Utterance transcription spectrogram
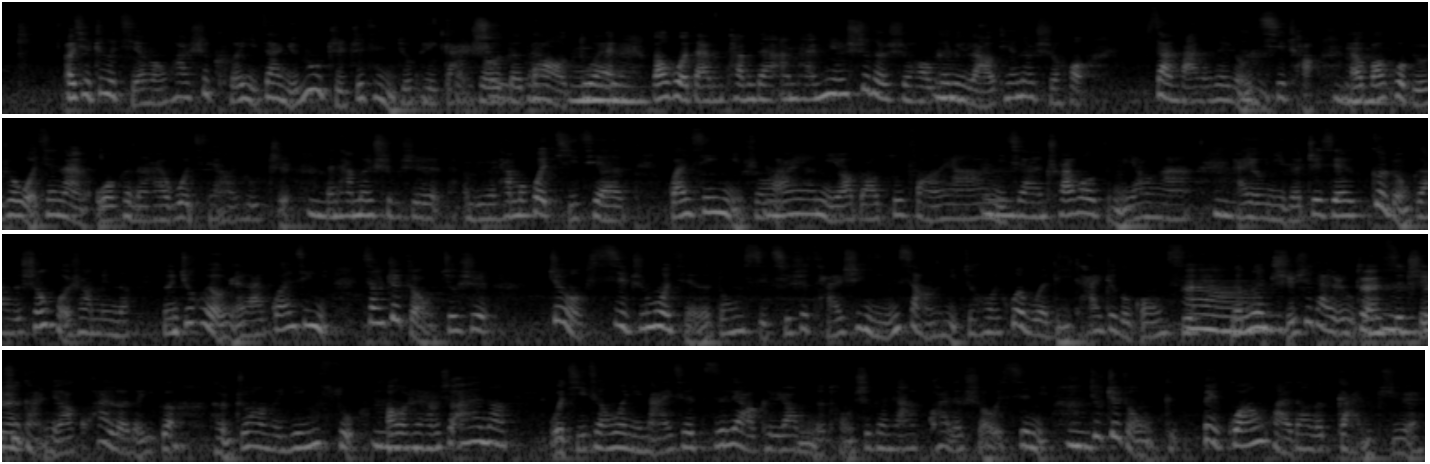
而且这个企业文化是可以在你入职之前你就可以感感受得到，嗯对，嗯包括在他们在安排面试的时候，跟你嗯聊天的时候。散发的那种嗯气场，还有包括比如说我现在我可能还有过几天要入职，嗯那他们是不是，比如说他们会提前关心你说，嗯哎呀你要不要租房呀？你嗯现在 travel 怎么样啊？嗯还有你的这些各种各样的生活上面的，嗯，就会有人来关心你。像这种就是这种细枝末节的东西，其实才是影响了你最后会不会离开这个公司，嗯能不能持续在这个公司持续感觉到快乐的一个很重要的因素。包括说他们说，哎，那我提前问你拿一些资料，可以让我们的同事更加快的熟悉你。嗯就这种被关怀到的感觉，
